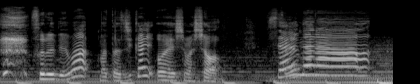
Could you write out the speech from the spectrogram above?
それではまた次回お会いしましょう。さよなら。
